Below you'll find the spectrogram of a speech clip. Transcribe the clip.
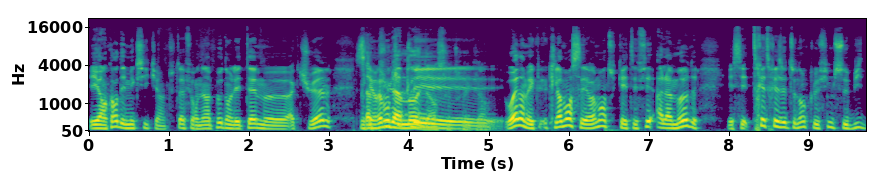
Et encore des Mexicains. Tout à fait. On est un peu dans les thèmes euh, actuels. Donc, Ça il y a pue vraiment la mode, les- hein, ce truc-là. Ouais, non, mais cl- clairement, c'est vraiment un truc qui a été fait à la mode. Et c'est très très étonnant que le film se bide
